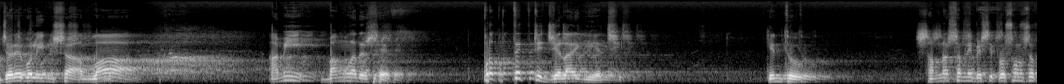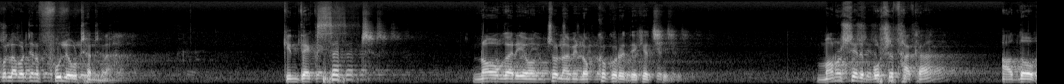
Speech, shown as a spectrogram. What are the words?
জোরে বলি ইনশা আল্লাহ আমি বাংলাদেশের প্রত্যেকটি জেলায় গিয়েছি। কিন্তু সামনাসামনি বেশি প্রশংসা করলে আবার যেন ফুলে ওঠেন না। কিন্তু অ্যাকসেপ্ট নওগাঁর এই অঞ্চল আমি লক্ষ্য করে দেখেছি। মানুষের বসে থাকা আদব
